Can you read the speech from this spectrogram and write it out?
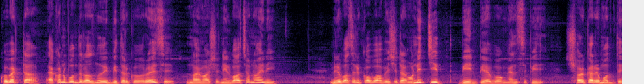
খুব একটা এখনও পর্যন্ত রাজনৈতিক বিতর্ক রয়েছে। নয় মাসে নির্বাচন হয়নি। নির্বাচন কবে হবে সেটা অনিশ্চিত। বিএনপি এবং এনসিপি সরকারের মধ্যে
